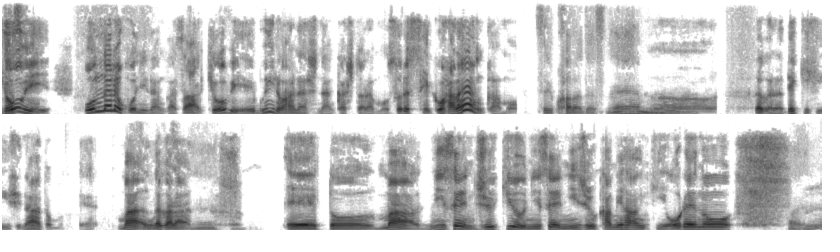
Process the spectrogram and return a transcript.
興味、女の子になんかさ、興味 AV の話なんかしたらもうそれセクハラやんか、もセクハラですね。う。もうん。だからできひんしなと思って。まあ、うだから、えーっと、まあ、2019、2020上半期、俺の、はい。うん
